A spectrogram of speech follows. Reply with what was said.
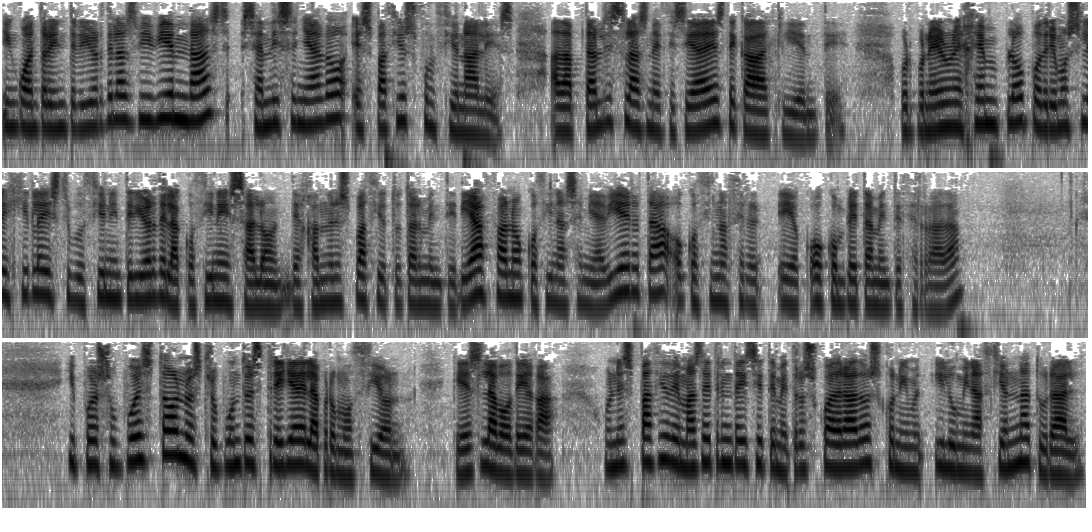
en cuanto al interior de las viviendas, se han diseñado espacios funcionales, adaptables a las necesidades de cada cliente. Por poner un ejemplo, podremos elegir la distribución interior de la cocina y salón, dejando un espacio totalmente diáfano, cocina semiabierta o cocina eh, o completamente cerrada. Y, por supuesto, nuestro punto estrella de la promoción, que es la bodega, un espacio de más de 37 metros cuadrados con iluminación natural,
